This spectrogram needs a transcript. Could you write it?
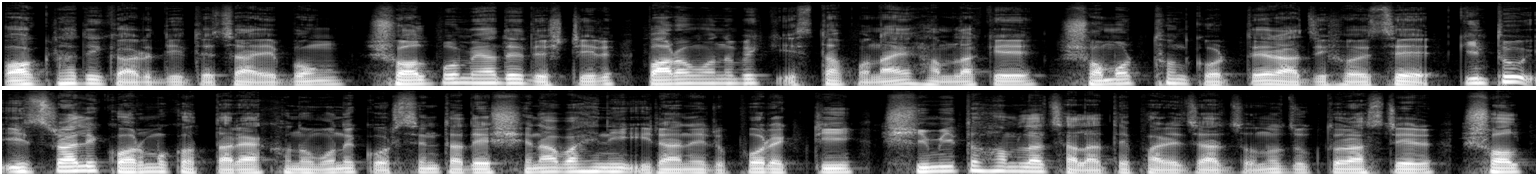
অগ্রাধিকার দিতে চায় এবং স্বল্প মেয়াদে দেশটির পারমাণবিক স্থাপনায় হামলাকে সমর্থন করতে রাজি হয়েছে। কিন্তু ইসরায়েলি কর্মকর্তারা এখনও মনে করছেন, তাদের সেনাবাহিনী ইরানের উপর একটি সীমিত হামলা চালাতে পারে, যার জন্য যুক্তরাষ্ট্রের স্বল্প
